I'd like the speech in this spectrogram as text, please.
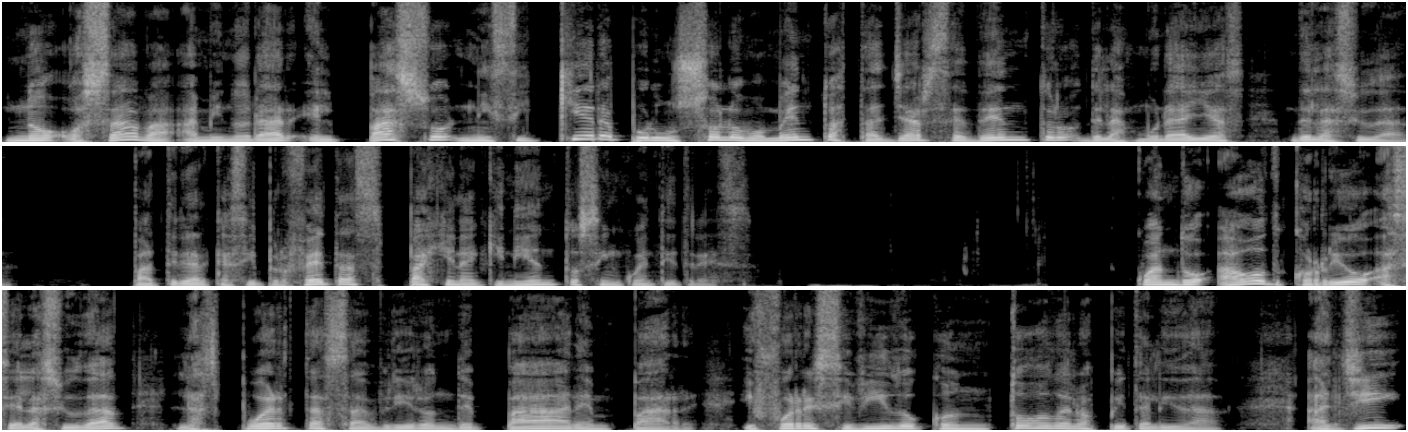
No osaba aminorar el paso ni siquiera por un solo momento hasta hallarse dentro de las murallas de la ciudad. Patriarcas y Profetas, página 553. Cuando Ahod corrió hacia la ciudad, las puertas se abrieron de par en par y fue recibido con toda la hospitalidad. Allí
